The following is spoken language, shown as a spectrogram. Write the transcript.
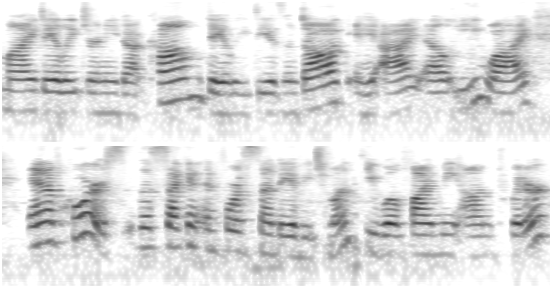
mydaileyjourney.com, Dailey D as in dog, A I L E Y. And of course, the second and fourth Sunday of each month, you will find me on Twitter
